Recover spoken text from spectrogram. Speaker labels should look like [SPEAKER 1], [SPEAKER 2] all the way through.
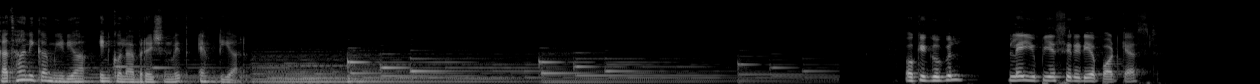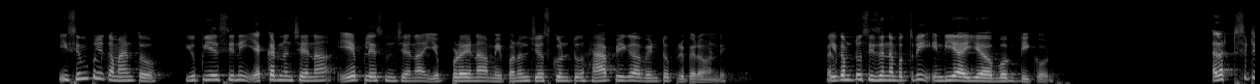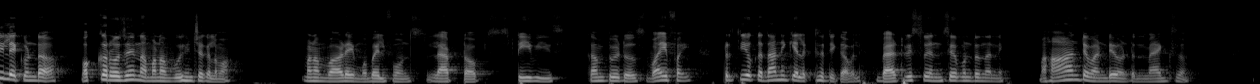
[SPEAKER 1] Kathanika media in collaboration with FDR.
[SPEAKER 2] Okay Google play UPSC radio podcast. ఈ simple కమాండ్తో యూపీఎస్సీని ఎక్కడి నుంచైనా ఏ ప్లేస్ నుంచైనా ఎప్పుడైనా మీ పనులు చేసుకుంటూ హ్యాపీగా వింటూ ప్రిపేర్ అవ్వండి. Welcome to season number three India year work decode electricity లేకుండా ఒక్క రోజైనా మనం ఊహించగలమా? మనం వాడే mobile phones laptops TVs computers wifi ప్రతి ఒక్క దానికి ఎలక్ట్రిసిటీ కావాలి. బ్యాటరీస్ ఎంతసేపు ఉంటుందండి? మహా అంటే వన్ డే ఉంటుంది మ్యాక్సిమం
